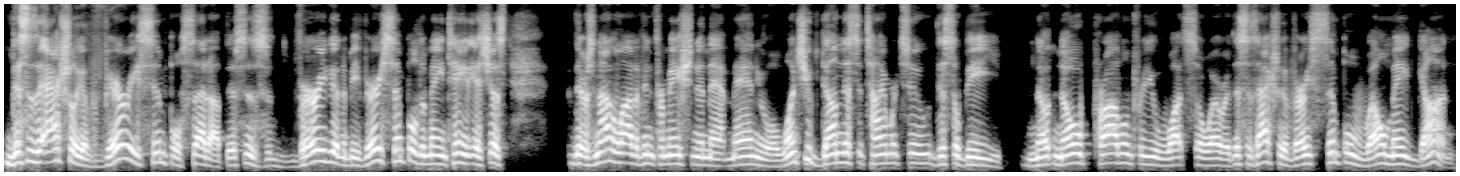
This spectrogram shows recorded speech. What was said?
This is actually a very simple setup. This is very going to be very simple to maintain. It's just, there's not a lot of information in that manual. Once you've done this a time or two, this will be no, no problem for you whatsoever. This is actually a very simple, well-made gun.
